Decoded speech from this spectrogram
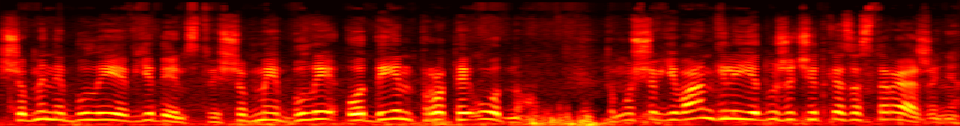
Щоб ми не були в єдинстві, щоб ми були один проти одного. Тому що в Євангелії є дуже чітке застереження,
